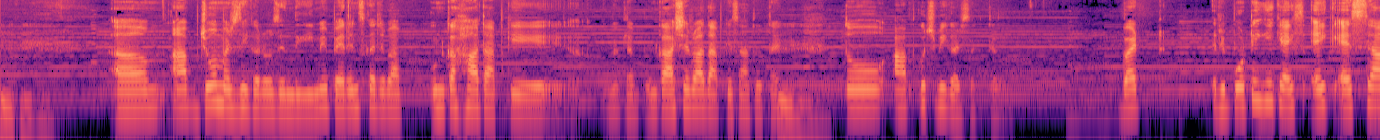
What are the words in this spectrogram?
हम्म, हम्म, हम्म। आप जो मर्ज़ी करो ज़िंदगी में पेरेंट्स का जब आप उनका हाथ आपके मतलब उनका आशीर्वाद आपके साथ होता है तो आप कुछ भी कर सकते हो। बट रिपोर्टिंग एक एक ऐसा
